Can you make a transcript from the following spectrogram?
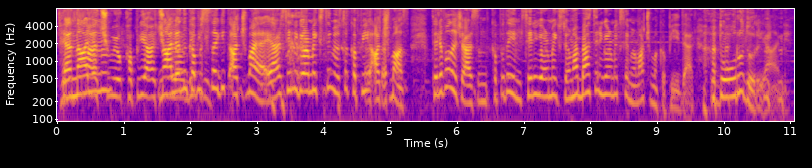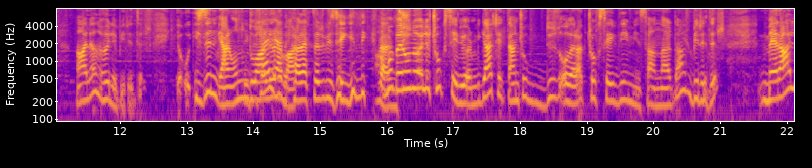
Telefonu açmıyor, kapıyı açmıyor. Nalan'ın kapısına git açmaya. Eğer seni görmek istemiyorsa kapıyı açmaz. Telefon açarsın. Kapıdayım. Seni görmek istiyorum. Ha ben seni görmek istemiyorum. Açma kapıyı der. Bu doğrudur yani. Nalan öyle biridir. E, O izin yani onun Güzel duvarları yani var. karakteri bir zenginlik vermiş. Ama ben onu öyle çok seviyorum. Gerçekten çok düz olarak çok sevdiğim insanlardan biridir. Meral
